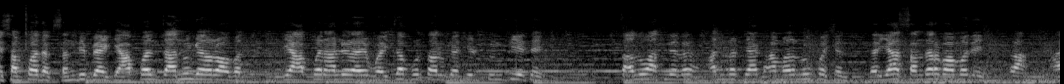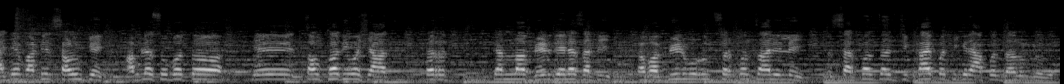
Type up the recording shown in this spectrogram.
संपादक संदीप गायके. आपण जाणून घेणार आहोत की आपण आलेलो आहे वैजापूर तालुक्यातील टुंटी येथे. चालू असलेलं अन्नत्याग आमरण उपोषण. तर या संदर्भामध्ये अजय पाटील साळुंके आपल्यासोबत हे चौथा दिवस आज. तर त्यांना भेट देण्यासाठी बाबा बीडवरून सरपंच आलेले. तर सरपंचांची काय प्रतिक्रिया आपण जाणून घेऊया.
